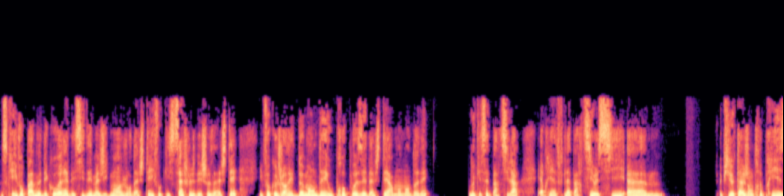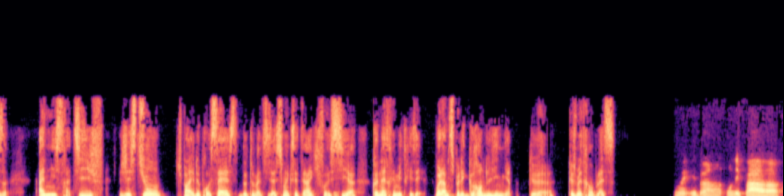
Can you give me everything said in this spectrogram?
Parce qu'il faut pas me découvrir et décider magiquement un jour d'acheter. Il faut qu'ils sachent que j'ai des choses à acheter. Il faut que je leur ai demandé ou proposé d'acheter à un moment donné. Donc il y a cette partie-là. Et après, il y a toute la partie aussi euh, pilotage d'entreprise, administratif, gestion, tu parlais de process, d'automatisation, etc., qu'il faut aussi euh, connaître et maîtriser. Voilà un petit peu les grandes lignes que, que je mettrai en place. Ouais, et ben, on n'est pas,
